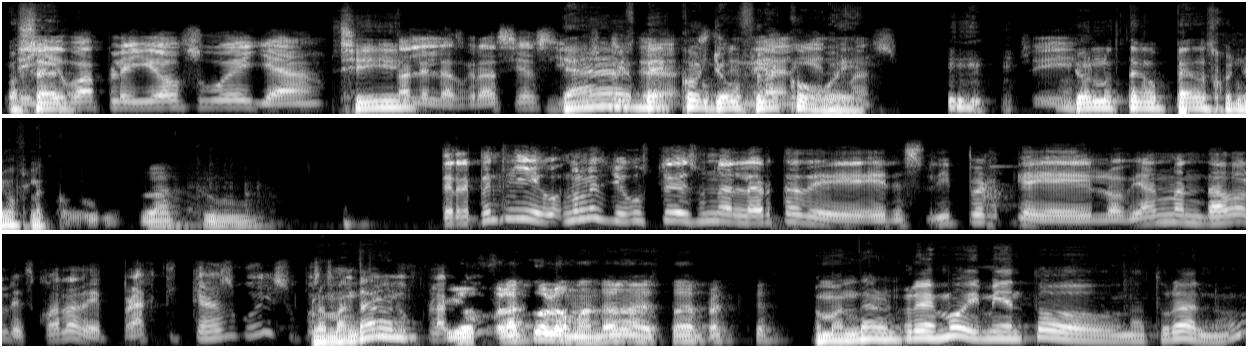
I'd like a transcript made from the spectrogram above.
o Te sea, llevó a playoffs, güey, ya. sí, Dale las gracias. y Ya, ve con Joe alguien güey. Sí. yo no tengo pedos con Joe Flaco. Flaco. De repente llegó, ¿no les llegó a ustedes una alerta de de Sleeper que lo habían mandado a la escuela de prácticas, güey? Supuestamente mandaron. Yo Flaco lo mandaron a después de práctica. Lo mandaron. Pero es movimiento natural, ¿no?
